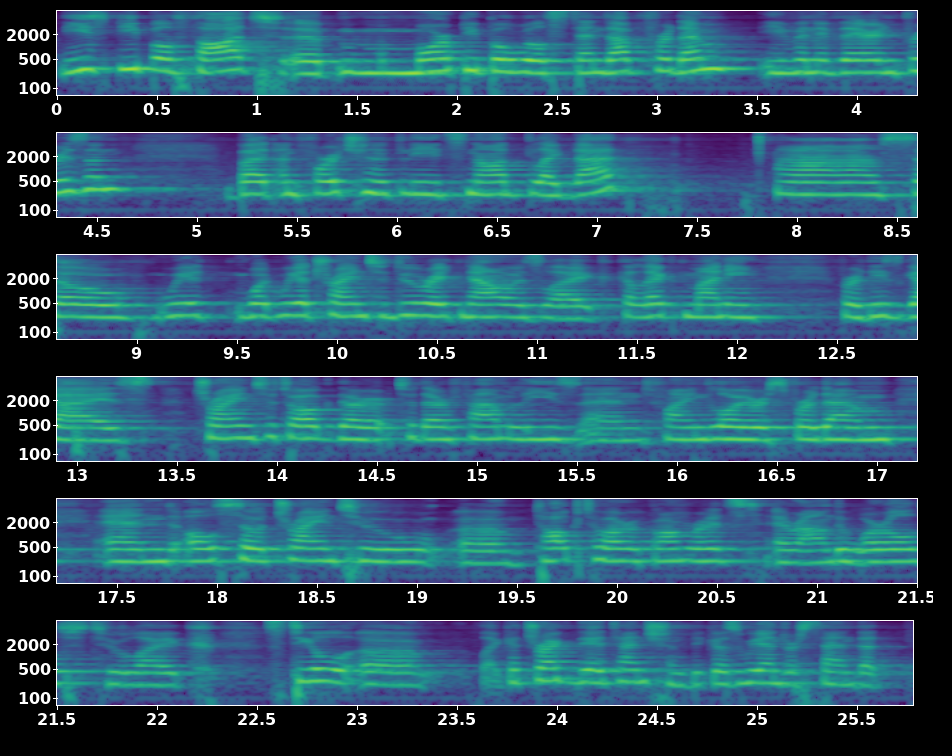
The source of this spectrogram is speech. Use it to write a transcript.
these people thought uh, more people will stand up for them, even if they're in prison. But unfortunately, it's not like that. Uh, so we what we are trying to do right now is like collect money for these guys, trying to talk their, to their families and find lawyers for them, and also trying to uh, talk to our comrades around the world to like still uh, like attract the attention because we understand that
